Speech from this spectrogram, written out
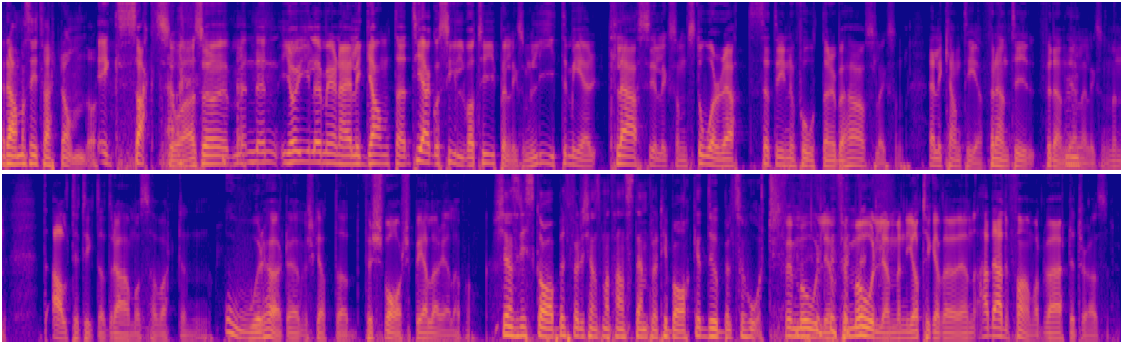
Ramos är tvärtom då. Exakt så, alltså, men den, jag gillar mer den här eleganta Thiago Silva-typen liksom, lite mer classy liksom, står rätt, sätter in en fot när det behövs liksom. Eller Kanté, för den, tid, för den Mm. delen liksom. Men alltid tyckt att Ramos har varit en oerhört överskattad försvarsspelare i alla fall. Känns riskabelt för det känns som att han stämplar tillbaka dubbelt så hårt. Förmodligen, förmodligen, men jag tycker att det, hade fan varit värt det tror jag alltså.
